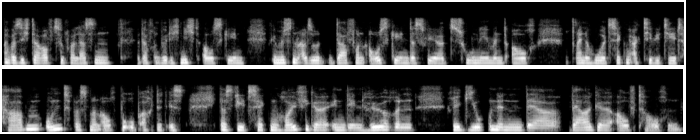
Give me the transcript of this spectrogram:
Aber sich darauf zu verlassen, davon würde ich nicht ausgehen. Wir müssen also davon ausgehen, dass wir zunehmend auch eine hohe Zeckenaktivität haben. Und was man auch beobachtet ist, dass die Zecken häufiger in den höheren Regionen der Berge auftauchen.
